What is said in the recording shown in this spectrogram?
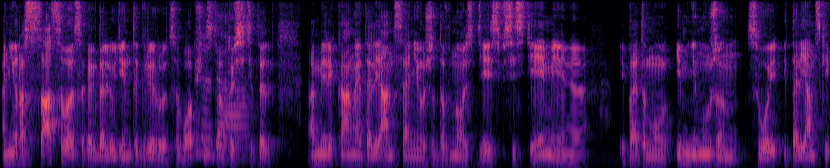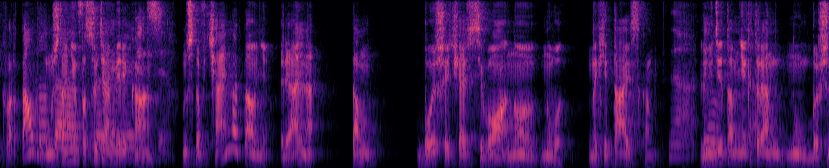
они рассасываются, когда люди интегрируются в общество. Ну, да. То есть это американо-итальянцы, они уже давно здесь в системе, и поэтому им не нужен свой итальянский квартал, ну, потому да, что они, по сути, американцы. Потому что в Чайнатауне, реально, там большая часть всего, оно, ну вот, на китайском. Да. Люди и, там некоторые, да. ну, больш...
